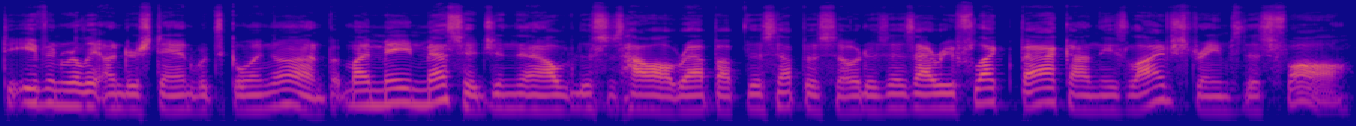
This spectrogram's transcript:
to even really understand what's going on. But my main message, and now this is how I'll wrap up this episode, is as I reflect back on these live streams this fall.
